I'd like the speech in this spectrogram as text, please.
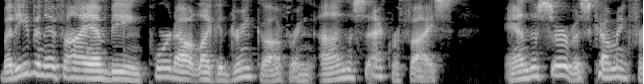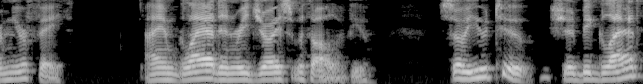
But even if I am being poured out like a drink offering on the sacrifice, and the service coming from your faith. I am glad and rejoice with all of you. So you too should be glad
